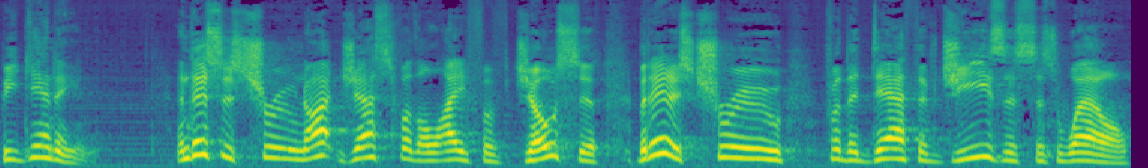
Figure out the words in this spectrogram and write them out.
beginning. And this is true not just for the life of Joseph, but it is true for the death of Jesus as well.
